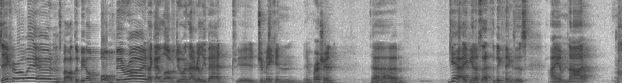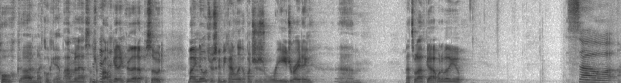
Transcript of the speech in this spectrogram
Take her away, and it's about to be a bumpy ride. Like I love doing that really bad uh, Jamaican impression. Um, yeah, you know, so that's the big things is I am not. Oh God, Michael Gam, I'm gonna have such a problem getting through that episode. My notes are just gonna be kind of like a bunch of just rage writing. Um, that's what I've got. What about you? So,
